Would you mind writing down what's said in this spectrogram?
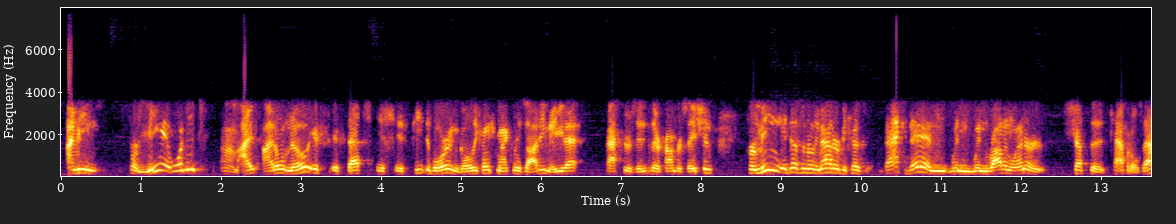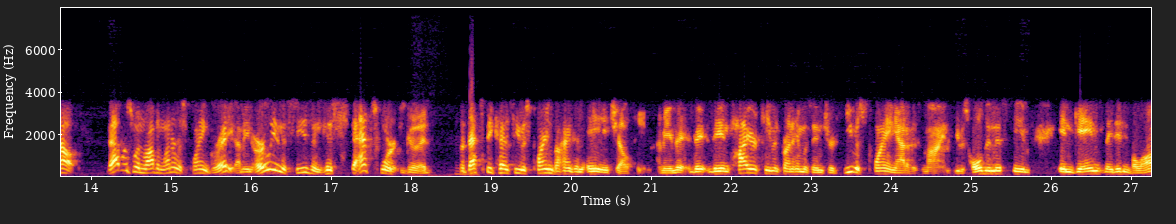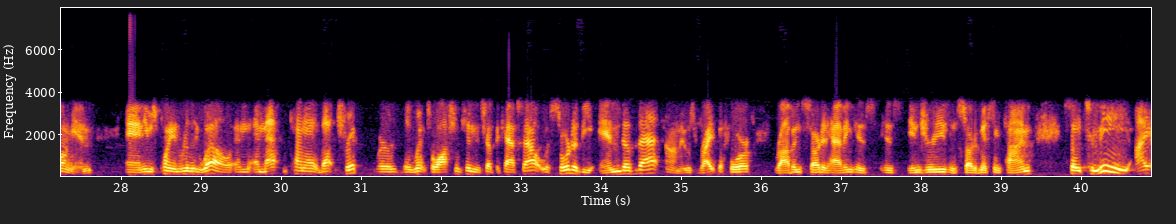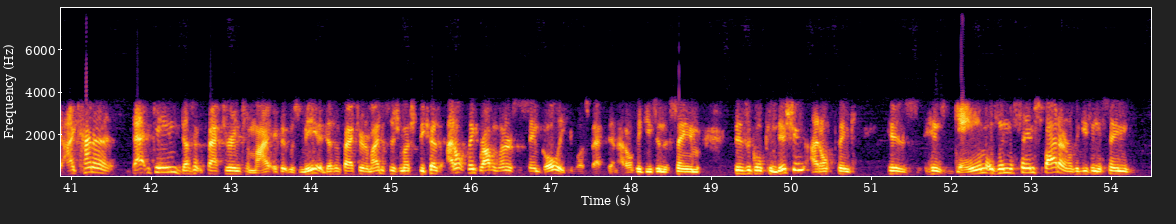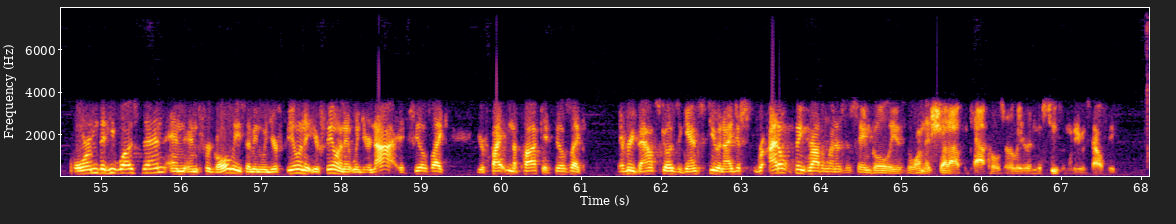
I mean, for me, it wouldn't. Um, I I don't know if if that's if if Pete DeBoer and goalie coach Mike Rosati maybe that factors into their conversation. For me, it doesn't really matter because back then when when Robin Lehner shut the Capitals out that was when Robin Lehner was playing great. I mean, early in the season, his stats weren't good, but that's because he was playing behind an AHL team. I mean, the, the, the entire team in front of him was injured. He was playing out of his mind. He was holding this team in games they didn't belong in, and he was playing really well. And and that kind of that trip where they went to Washington and shut the Caps out was sort of the end of that. Um, it was right before Robin started having his his injuries and started missing time. So to me, I, I kind of that game doesn't factor into my. If it was me, it doesn't factor into my decision much because I don't think Robin Lehner's the same goalie he was back then. I don't think he's in the same physical condition. I don't think his his game is in the same spot. I don't think he's in the same form that he was then. And and for goalies, I mean, when you're feeling it, you're feeling it. When you're not, it feels like you're fighting the puck. It feels like every bounce goes against you. And I just I don't think Robin Lehner's the same goalie as the one that shut out the Capitals earlier in the season when he was healthy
